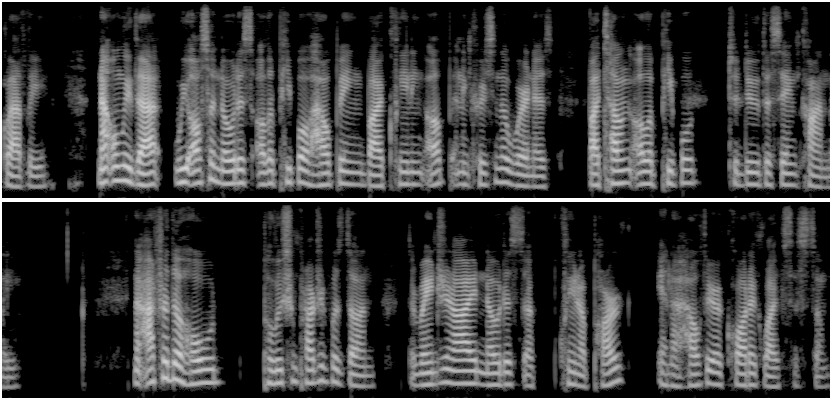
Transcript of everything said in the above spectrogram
Gladly, not only that, we also noticed other people helping by cleaning up and increasing the awareness by telling other people to do the same kindly. Now, after the whole pollution project was done, the ranger and I noticed a cleaner park and a healthier aquatic life system.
